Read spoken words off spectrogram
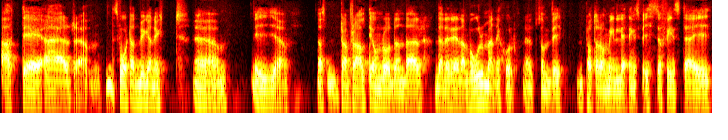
Att det är um, svårt att bygga nytt. I, eh, alltså, framförallt i områden där, där det redan bor människor. Som vi pratade om inledningsvis så finns det i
